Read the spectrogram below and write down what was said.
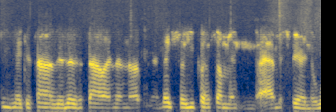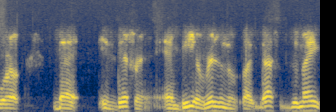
you make it sound that doesn't sound like nothing else, and make sure you put something in the atmosphere in the world that is different and be original. Like that's the main.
